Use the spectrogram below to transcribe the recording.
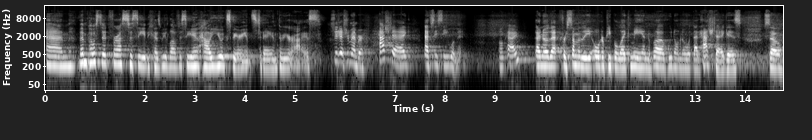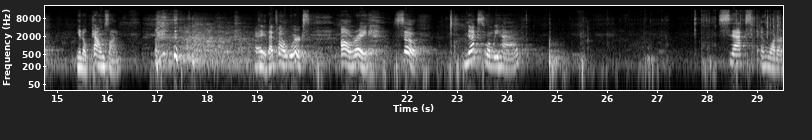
and then post it for us to see because we'd love to see how you experience today and through your eyes. So just remember, hashtag FCC Women. Okay? I know that for some of the older people like me and above, we don't know what that hashtag is. So, you know, pound sign. hey, that's how it works. All right. So, next one we have snacks and water.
